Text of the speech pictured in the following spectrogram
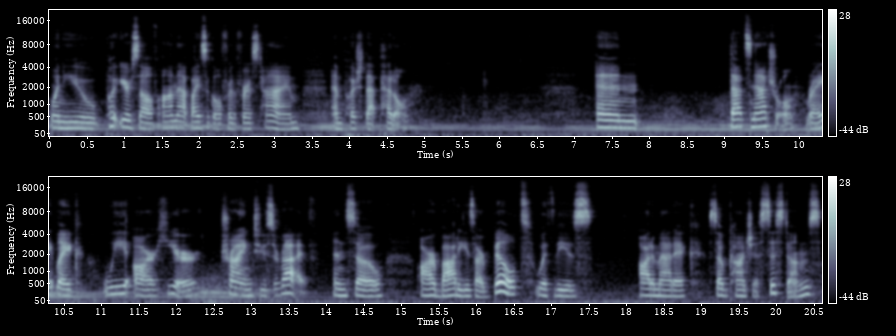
when you put yourself on that bicycle for the first time and push that pedal. And that's natural, right? Like we are here trying to survive. And so our bodies are built with these automatic subconscious systems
